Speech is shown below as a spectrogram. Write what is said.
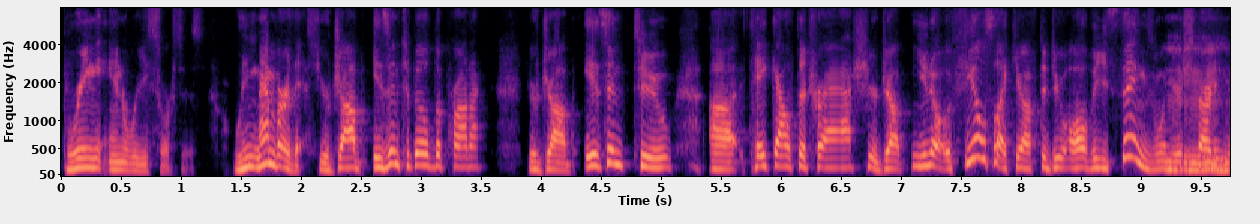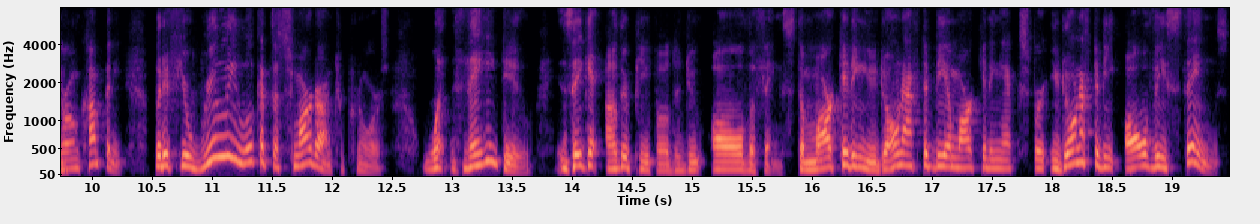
bring in resources. Remember this your job isn't to build the product, your job isn't to uh, take out the trash. Your job, you know, it feels like you have to do all these things when you're mm-hmm. starting your own company. But if you really look at the smart entrepreneurs, what they do is they get other people to do all the things. The marketing, you don't have to be a marketing expert, you don't have to be all these things.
